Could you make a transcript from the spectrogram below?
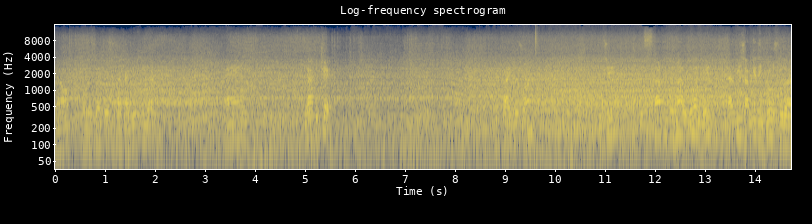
you know, on the surface like I did here. And you have to check. We'll try this one. You see, it's starting to melt a little bit. That means I'm getting close to the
